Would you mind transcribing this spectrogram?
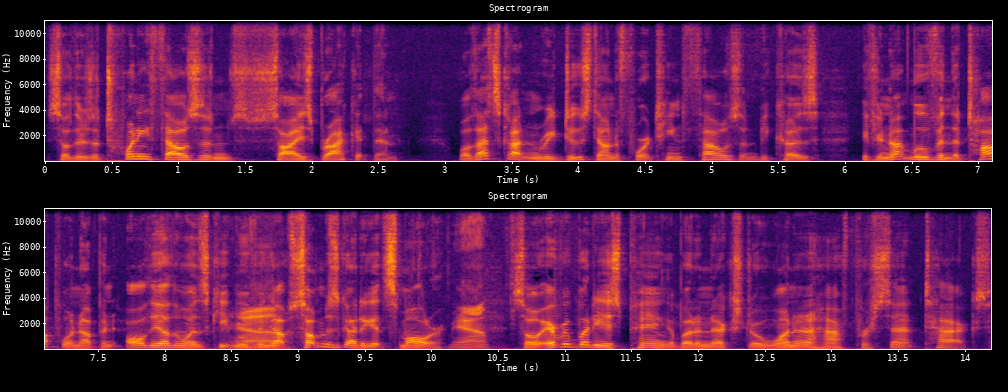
So there's a twenty thousand size bracket then. Well, that's gotten reduced down to fourteen thousand because if you're not moving the top one up and all the other ones keep moving Yeah. up, something's got to get smaller. Yeah. So everybody is paying about an extra one and a half percent tax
